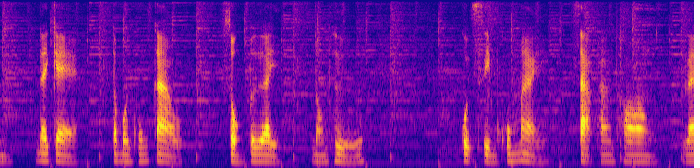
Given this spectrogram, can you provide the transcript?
ล ได้แก่ ตำบลคุ้งเก่า ส่งเปือยหนองผือ กุดสิมคุ้มใหม่สาพังทอง และ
